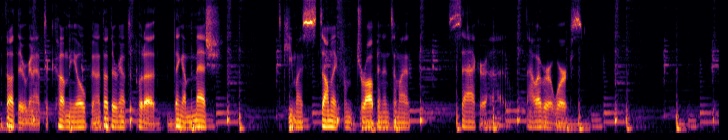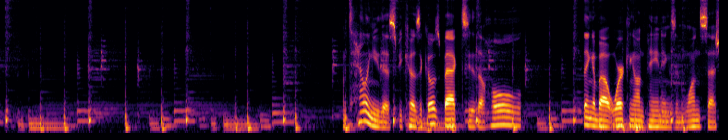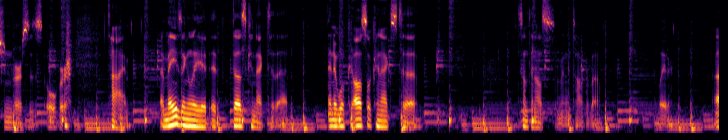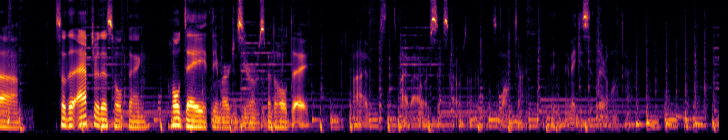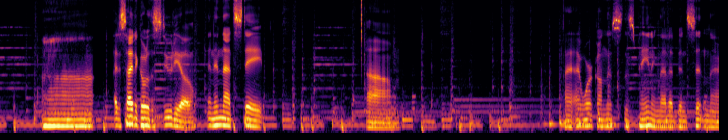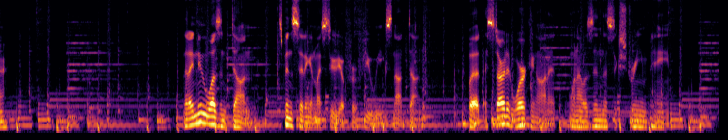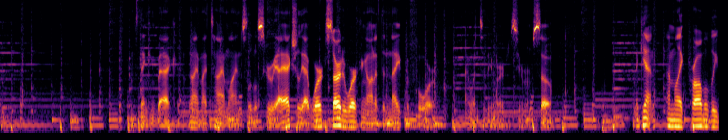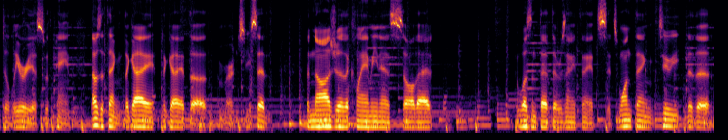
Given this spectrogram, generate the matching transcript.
I thought they were gonna have to cut me open. I thought they were gonna have to put a thing of mesh to keep my stomach from dropping into my sack or however it works. Telling you this because it goes back to the whole thing about working on paintings in one session versus over time. amazingly, it, it does connect to that. And it will also connects to something else I'm going to talk about later. Uh, so the after this whole thing, whole day at the emergency room, spent a whole day, five five hours, six hours. Don't. It's a long time. They, they make you sit there a long time. Uh, I decided to go to the studio, and in that state, um, I, I work on this this painting that had been sitting there that I knew wasn't done. Been sitting in my studio for a few weeks, not done. But I started working on it when I was in this extreme pain. I'm thinking back, my, my timeline's a little screwy. I actually I worked started working on it the night before I went to the emergency room. So again, I'm like probably delirious with pain. That was the thing. The guy, the guy at the emergency, he said the nausea, the clamminess, all that. It wasn't that there was anything. It's it's one thing. Two, the the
